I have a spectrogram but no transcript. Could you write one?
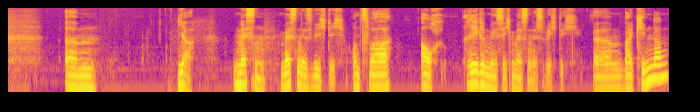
ähm, ja, messen. Messen ist wichtig. Und zwar auch regelmäßig messen ist wichtig. Ähm, bei Kindern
